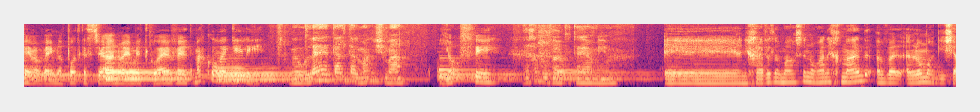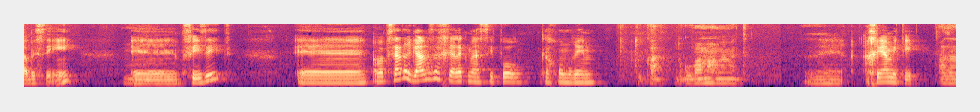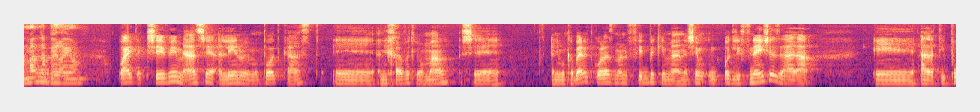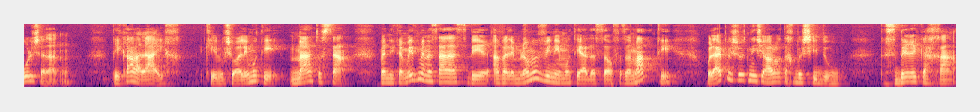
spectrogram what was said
ברוכים הבאים לפודקאסט שלנו, האמת כואבת. מה קורה, גילי? מעולה, טלטל, מה נשמע? יופי. איך את עוברת את הימים? אה, אני חייבת לומר שנורא נחמד, אבל אני לא מרגישה בשיאי, אה, פיזית. אה, אבל בסדר, גם זה חלק מהסיפור, כך אומרים. מתוקה, תגובה מהממת. זה הכי אמיתי. אז על מה נדבר היום? וואי, תקשיבי, מאז שעלינו עם הפודקאסט, אה, אני חייבת לומר שאני מקבלת כל הזמן פידבקים מהאנשים, עוד לפני שזה עלה, אה, על הטיפול שלנו, בעיקר עלייך. כאילו, שואלים אותי, מה את עושה? ואני תמיד מנסה להסביר, אבל הם לא מבינים אותי עד הסוף, אז אמרתי, אולי פשוט נשאל אותך בשידור, תסבירי ככה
